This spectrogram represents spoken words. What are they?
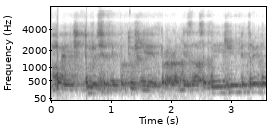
мають дуже сьогодні потужні програмні засоби, які підтримують, і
